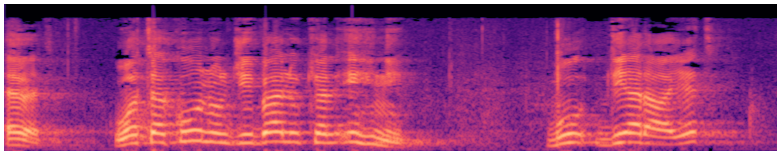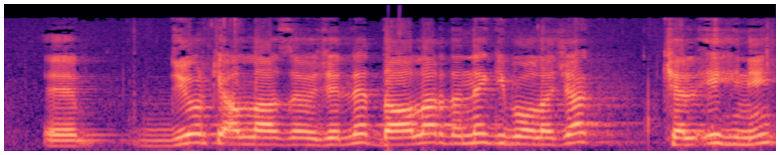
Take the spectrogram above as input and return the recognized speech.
Evet. وَتَكُونُ الْجِبَالُ كَالْاِهْنِ Bu diğer ayet e, diyor ki Allah Azze ve Celle dağlar da ne gibi olacak? Kel-ihni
